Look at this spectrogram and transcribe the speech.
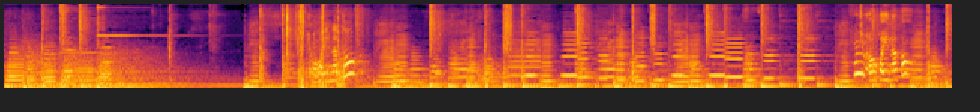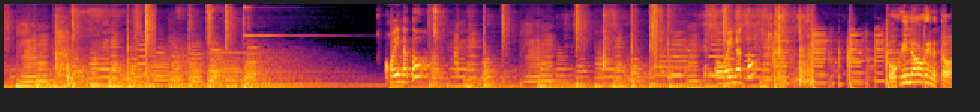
Okay na to. Hmm, okay na to. Okay na to. Okay na to. Okay na okay na to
